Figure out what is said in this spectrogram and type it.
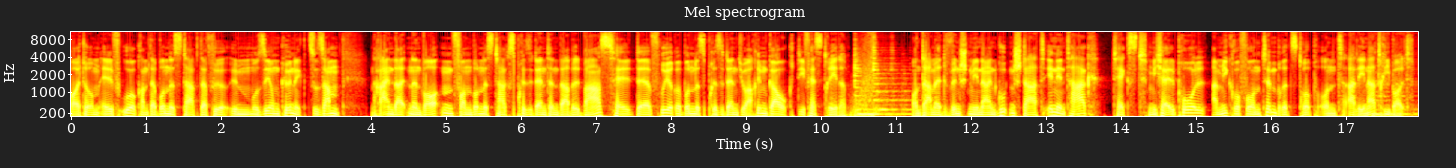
Heute um 11 Uhr kommt der Bundestag dafür im Museum König zusammen. Nach einleitenden Worten von Bundestagspräsidentin Bärbel Baas hält der frühere Bundespräsident Joachim Gauck die Festrede. Und damit wünschen wir Ihnen einen guten Start in den Tag. Text Michael Pohl, am Mikrofon Tim Britztrup und Alena Tribold.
